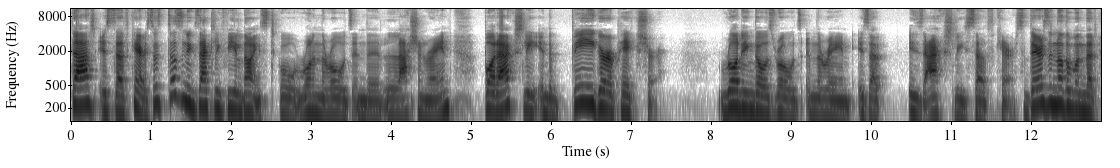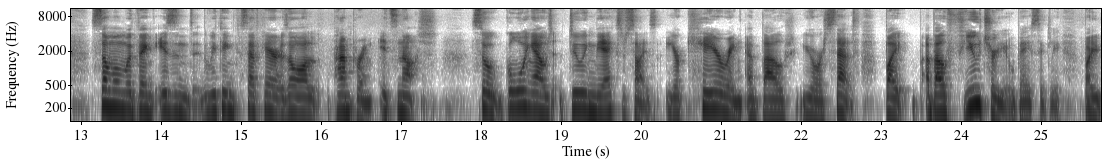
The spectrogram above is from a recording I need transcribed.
that is self care. So it doesn't exactly feel nice to go running the roads in the lashing rain, but actually in the bigger picture, running those roads in the rain is a is actually self care. So there's another one that someone would think isn't. We think self care is all pampering. It's not. So going out, doing the exercise, you're caring about yourself by about future you basically by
